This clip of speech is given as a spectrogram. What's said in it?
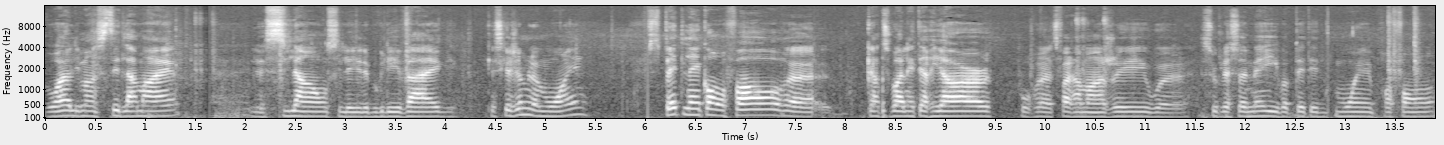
Voir l'immensité de la mer, euh, le silence, le, le bruit des vagues. Qu'est-ce que j'aime le moins? C'est peut-être l'inconfort euh, quand tu vas à l'intérieur pour euh, te faire à manger ou euh, sûr que le sommeil va peut-être être moins profond,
